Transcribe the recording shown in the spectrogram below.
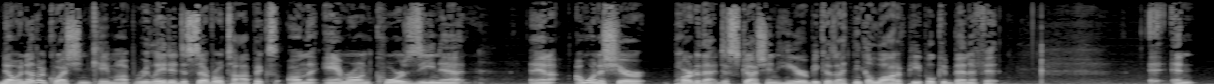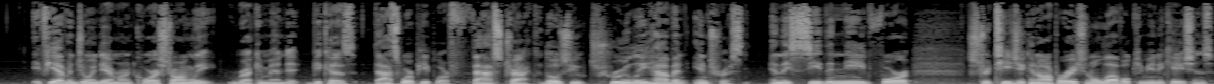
Now, another question came up related to several topics on the AmRRON Core ZNet, and I want to share part of that discussion here because I think a lot of people could benefit. And if you haven't joined AmRRON Core, I strongly recommend it because that's where people are fast tracked. Those who truly have an interest and they see the need for strategic and operational level communications,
